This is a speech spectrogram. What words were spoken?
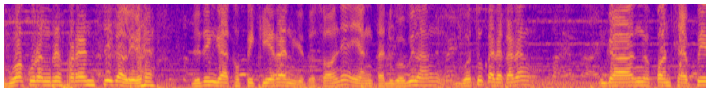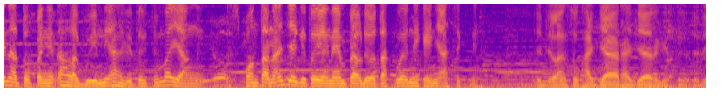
gua kurang referensi kali ya jadi nggak kepikiran gitu soalnya yang tadi gua bilang gua tuh kadang-kadang nggak ngekonsepin atau pengen ah lagu ini ah gitu cuma yang spontan aja gitu yang nempel di otak gue ini kayaknya asik nih jadi langsung hajar hajar gitu. Jadi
